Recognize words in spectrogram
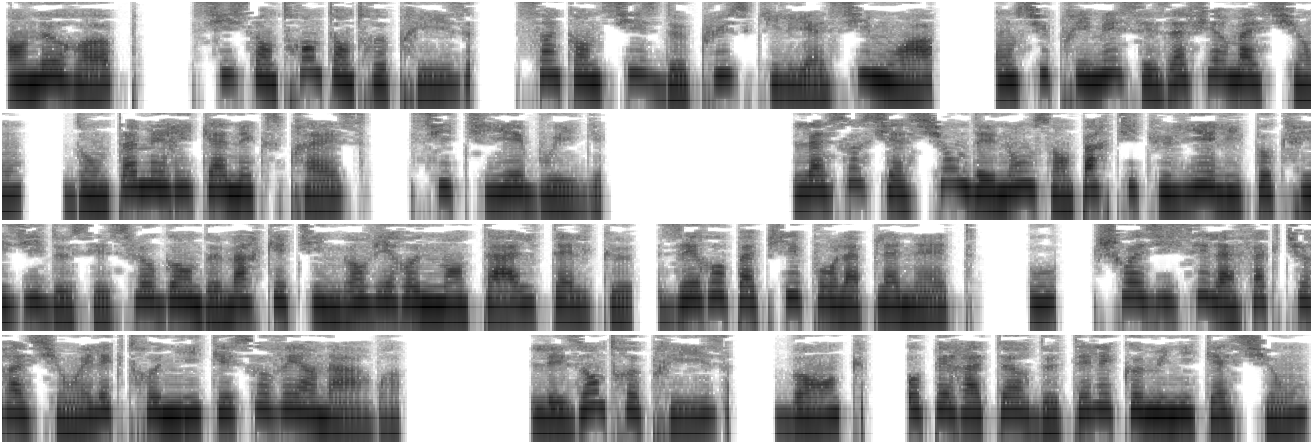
En Europe, 630 entreprises, 56 de plus qu'il y a six mois, ont supprimé ces affirmations, dont American Express, City et Bouygues. L'association dénonce en particulier l'hypocrisie de ces slogans de marketing environnemental tels que Zéro papier pour la planète, ou Choisissez la facturation électronique et sauvez un arbre. Les entreprises, banques, opérateurs de télécommunications,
